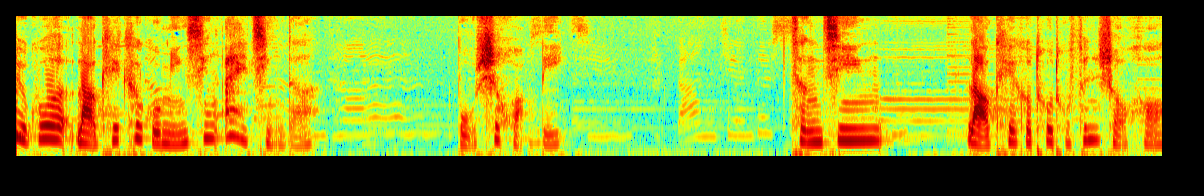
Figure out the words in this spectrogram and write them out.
予过老 K 刻骨铭心爱情的，不是黄丽。曾经，老 K 和兔兔分手后，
